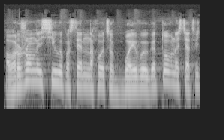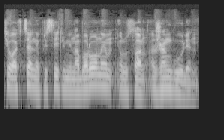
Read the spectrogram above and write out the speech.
а вооруженные силы постоянно находятся в боевой готовности, ответил официальный представитель Минобороны Руслан Жангулин.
